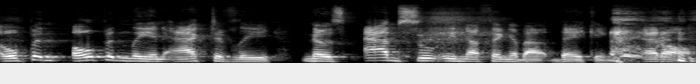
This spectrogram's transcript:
open openly and actively knows absolutely nothing about baking at all.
